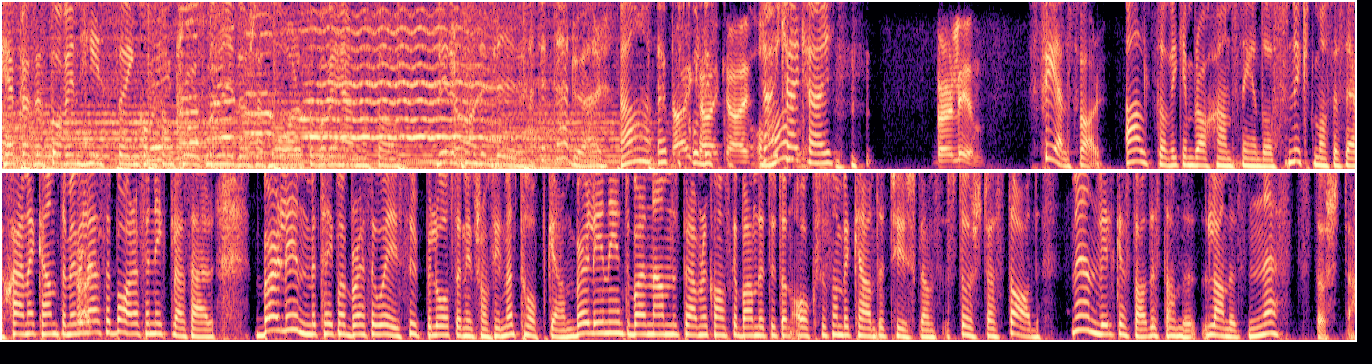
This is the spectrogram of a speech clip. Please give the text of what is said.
Helt plötsligt står vi i en hiss och in kommer Tom Cruise med nyduschat hår och så går vi hem och så blir det som det blir. Ja, det är där du är. Ja, Jag är på skoldisco. Kaj. Kaj, Kaj. Berlin. Fel svar. Alltså, vilken bra chansning ändå. Snyggt måste jag säga. Stjärna i kanten. Men vi läser bara för Niklas här. Berlin med Take My Breath Away, superlåten från filmen Top Gun. Berlin är inte bara namnet på det amerikanska bandet utan också som bekant Tysklands största stad. Men vilken stad är landets näst största?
